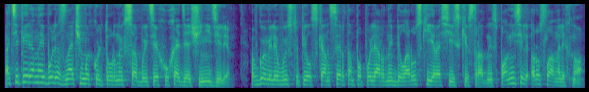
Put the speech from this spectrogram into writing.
А теперь о наиболее значимых культурных событиях уходящей недели. В Гомеле выступил с концертом популярный белорусский и российский эстрадный исполнитель Руслан Олехно.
